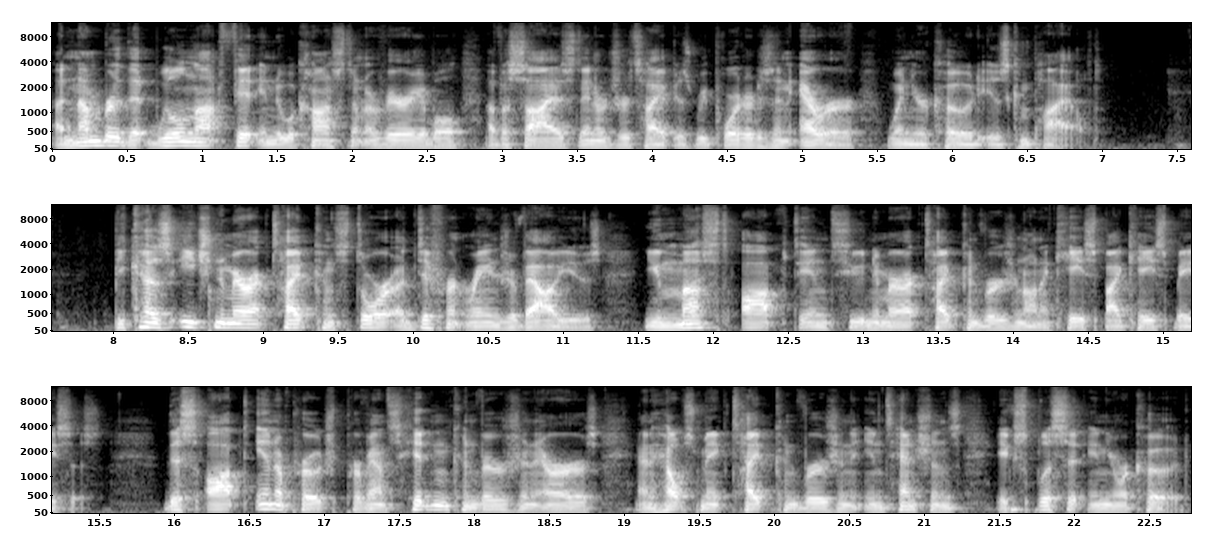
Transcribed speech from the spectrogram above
A number that will not fit into a constant or variable of a sized integer type is reported as an error when your code is compiled. Because each numeric type can store a different range of values, you must opt into numeric type conversion on a case-by-case -case basis. This opt-in approach prevents hidden conversion errors and helps make type conversion intentions explicit in your code.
